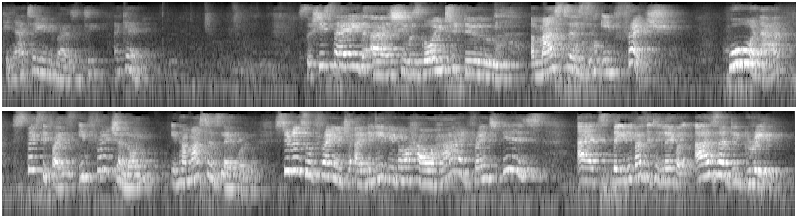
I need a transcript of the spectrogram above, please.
Kenyatta University again. So she said uh, she was going to do a master's in French. Who on earth specifies in French alone in her master's level? Students of French, I believe you know how hard French is at the university level as a degree.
